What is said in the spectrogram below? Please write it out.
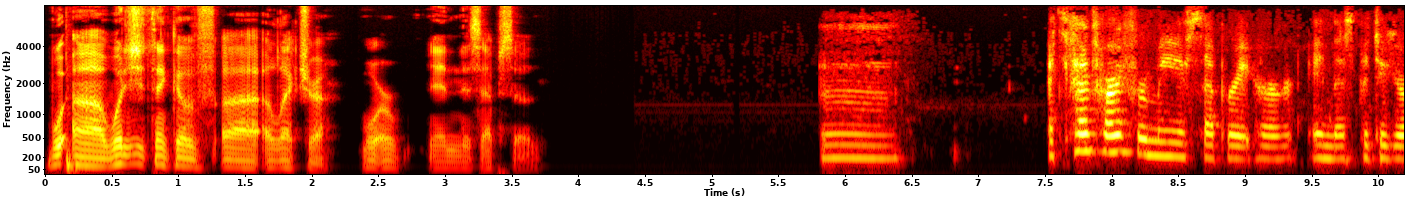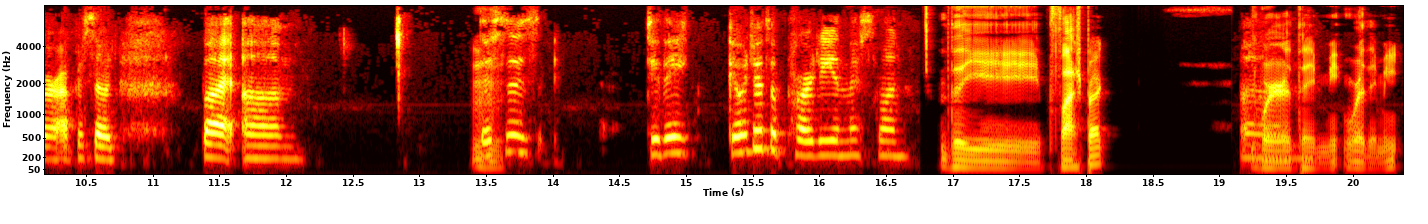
What uh, what did you think of uh, Elektra or in this episode? Mm. It's kind of hard for me to separate her in this particular episode, but um, this Mm-hmm. is. Do they go to the party in this one? The flashback where Um, they meet, where they meet.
